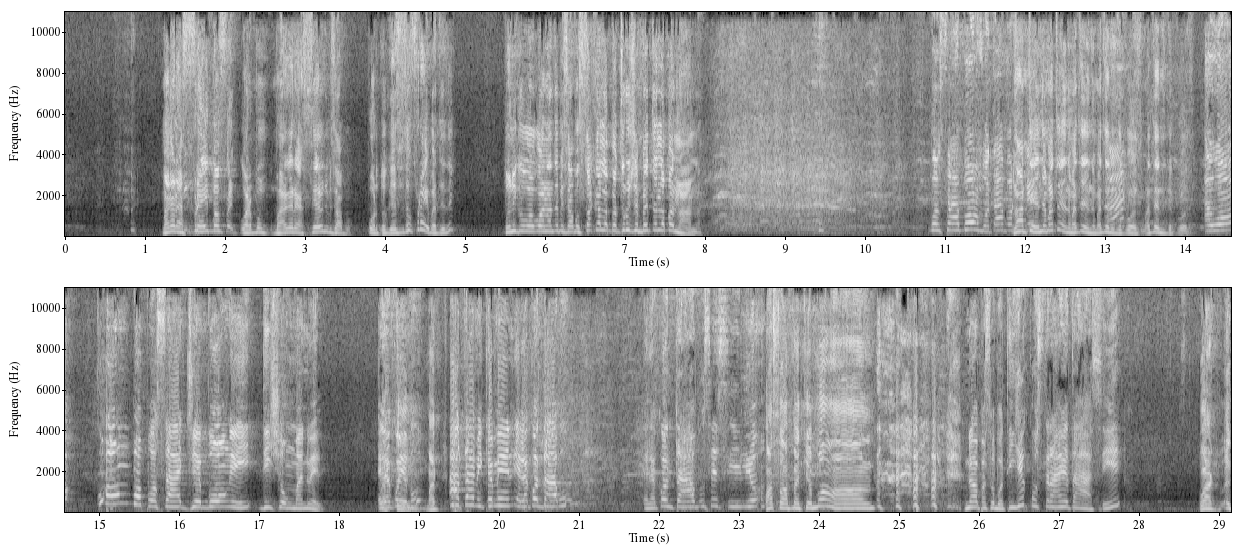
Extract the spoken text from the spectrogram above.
Margaret, frei para frei. Agora, bom, Margaret, sério, não sabe? Português é frei, entende? Tu único que agora não sabe, saca a patrucha, mete a banana. É bom, botar Não, atende, mas atende, mas atende, mas atende de coisa, mas atende de coisa. Awo, como posar de bom aí, de João Manuel? Ela Assim, conhece? mas- Ah, tá, me camen, ela contava. Ela contava, Cecílio. Passou a meter mão. Não, passou botinha que estranho tá assim.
